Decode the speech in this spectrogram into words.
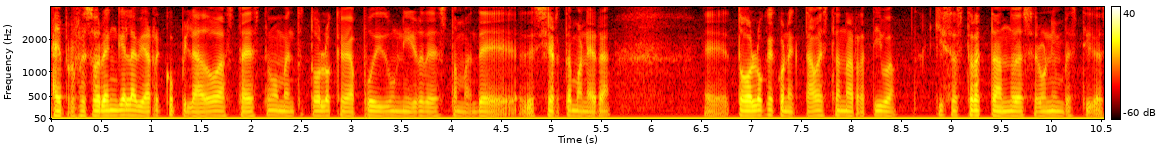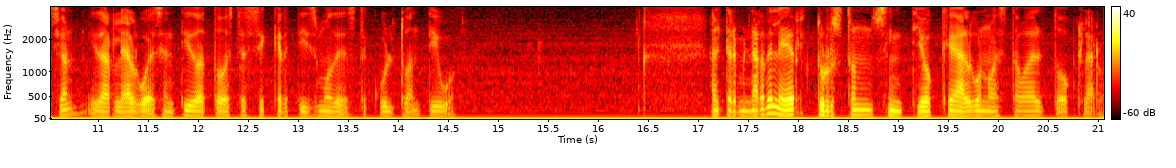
El profesor Engel había recopilado hasta este momento todo lo que había podido unir de, esta, de, cierta manera eh, todo lo que conectaba esta narrativa, quizás tratando de hacer una investigación y darle algo de sentido a todo este secretismo de este culto antiguo. Al terminar de leer, Thurston sintió que algo no estaba del todo claro.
